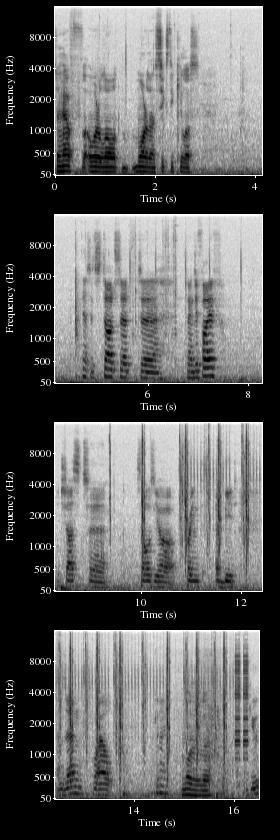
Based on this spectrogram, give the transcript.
to have overload more than 60 kilos. Yes, it starts at uh, 25. It just uh, slows your sprint a bit, and then while well, can I? More than that. Good.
